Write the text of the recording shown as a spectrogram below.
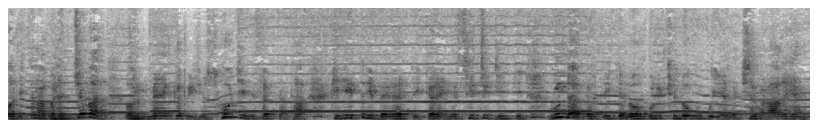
और इतना बड़ा जबर और मैं कभी ये सोच ही नहीं सकता था कि ये इतनी बेगैरती करेंगे सिटी जी की गुंडागर्दी के लोग, उनके लोगों को ये इलेक्शन लड़ा रहे हैं।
